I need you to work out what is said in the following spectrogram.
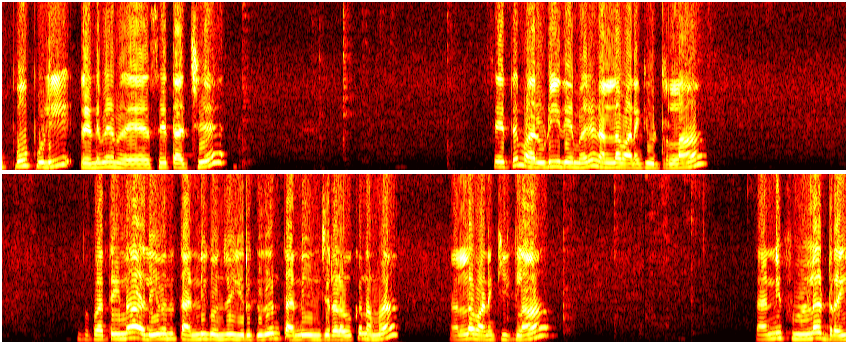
உப்பு புளி ரெண்டுமே நம்ம சேர்த்தாச்சு. சேர்த்து மறுபடியும் இதே மாதிரி நல்லா வணக்கி விட்டுறலாம். இப்போ பார்த்தீங்கன்னா அதுலேயே வந்து தண்ணி கொஞ்சம் இருக்குது. தண்ணி இஞ்சிற அளவுக்கு நம்ம நல்லா வணக்கிக்கலாம். தண்ணி ஃபுல்லாக ட்ரை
